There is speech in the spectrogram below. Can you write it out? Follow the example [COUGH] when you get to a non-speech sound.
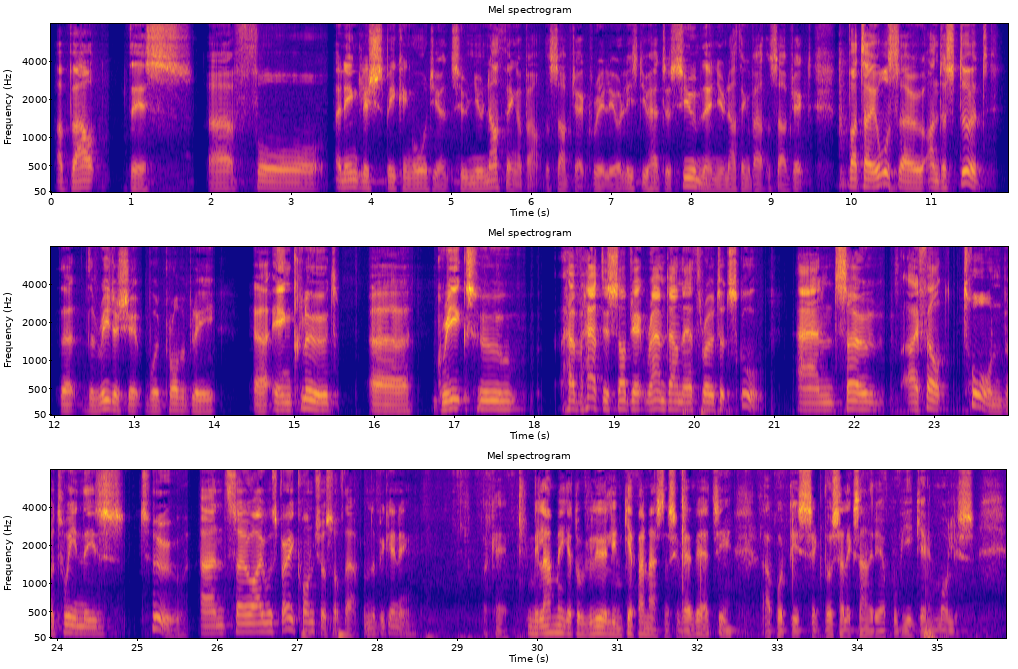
about this uh, for an English speaking audience who knew nothing about the subject, really, or at least you had to assume they knew nothing about the subject. But I also understood that the readership would probably uh, include uh, Greeks who have had this subject rammed down their throat at school. And so I felt torn between these two. And so I was very conscious of that from the beginning. Okay. Μιλάμε για το βιβλίο Ελληνική Επανάσταση βέβαια, έτσι, από τις εκδόσεις Αλεξάνδρεια που βγήκε μόλις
